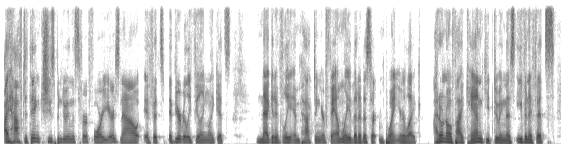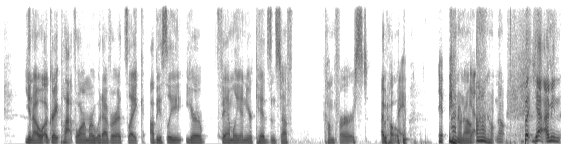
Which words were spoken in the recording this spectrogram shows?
I have to think she's been doing this for 4 years now. If it's if you're really feeling like it's negatively impacting your family that at a certain point you're like, I don't know if I can keep doing this even if it's you know a great platform or whatever it's like obviously your family and your kids and stuff come first i would hope Right. It- i don't know Yes. i don't know but yeah i mean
